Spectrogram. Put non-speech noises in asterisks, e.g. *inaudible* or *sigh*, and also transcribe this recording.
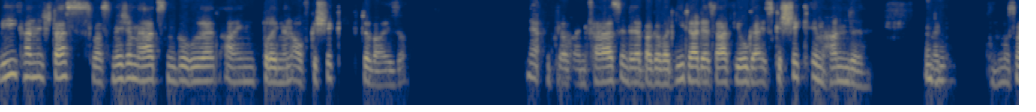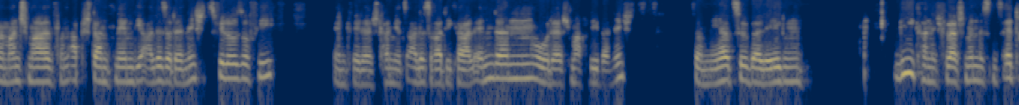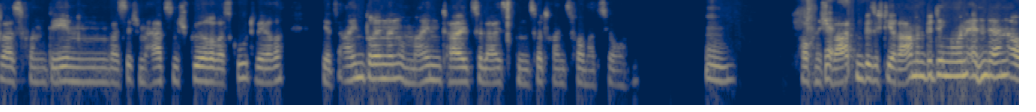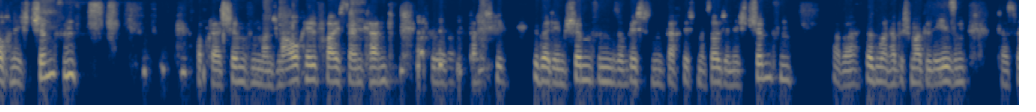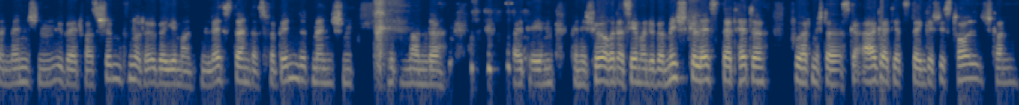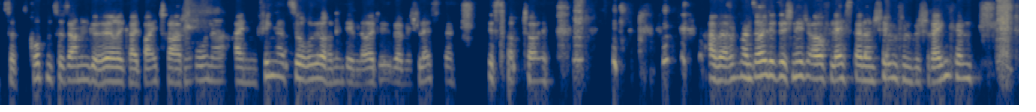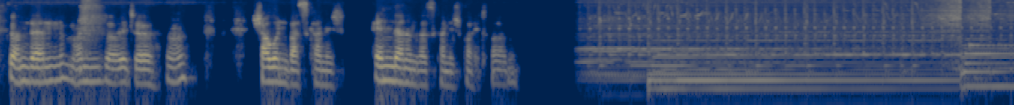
Wie kann ich das, was mich im Herzen berührt, einbringen auf geschickte Weise? Ja. Es gibt ja auch einen Vers in der Bhagavad Gita, der sagt, Yoga ist Geschick im Handeln. Mhm. Da muss man manchmal von Abstand nehmen, die Alles- oder Nichts-Philosophie. Entweder ich kann jetzt alles radikal ändern oder ich mache lieber nichts, sondern mehr zu überlegen, wie kann ich vielleicht mindestens etwas von dem, was ich im Herzen spüre, was gut wäre, jetzt einbringen, um meinen Teil zu leisten zur Transformation. Hm. Auch nicht yes. warten, bis sich die Rahmenbedingungen ändern, auch nicht schimpfen. *laughs* Obgleich Schimpfen manchmal auch hilfreich sein kann. über dem Schimpfen so ein bisschen dachte ich, man sollte nicht schimpfen. Aber irgendwann habe ich mal gelesen, dass wenn Menschen über etwas schimpfen oder über jemanden lästern, das verbindet Menschen miteinander. Seitdem, wenn ich höre, dass jemand über mich gelästert hätte, früher hat mich das geärgert, jetzt denke ich, ist toll, ich kann zur Gruppenzusammengehörigkeit beitragen, ohne einen Finger zu rühren, indem Leute über mich lästern. *laughs* Ist doch toll. Aber man sollte sich nicht auf Lästern und Schimpfen beschränken, sondern man sollte ja, schauen, was kann ich ändern und was kann ich beitragen. Thank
